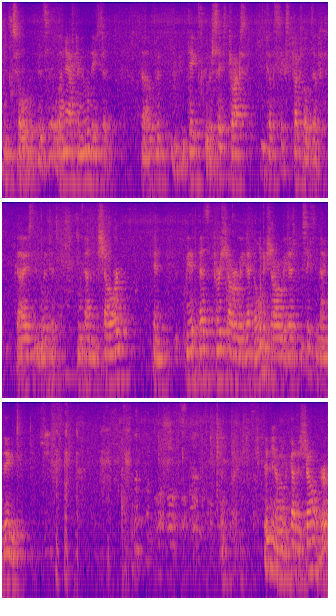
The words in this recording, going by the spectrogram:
And so one afternoon, they said, uh, we we take, there were six trucks, we took six truckloads of guys and went to, we got in the shower. And we had, that's the first shower we had, the only shower we had in 69 days. You know, we got a shower,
